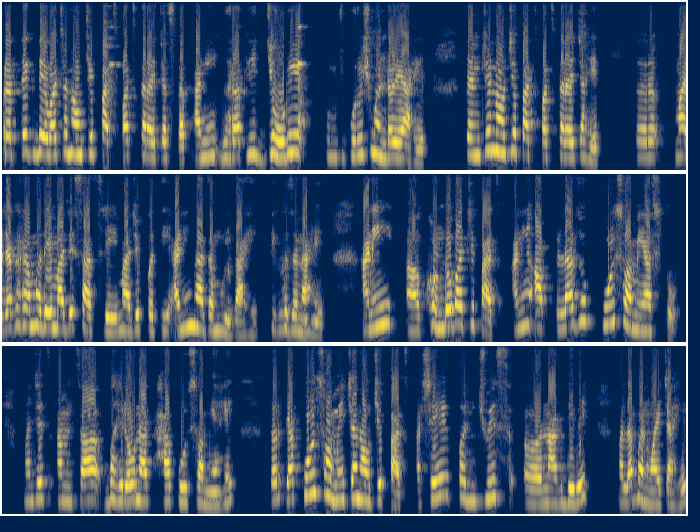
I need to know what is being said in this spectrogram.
प्रत्येक देवाच्या नावचे पाच पाच करायचे असतात. आणि घरातली जेवढी तुमची पुरुष मंडळी आहेत त्यांच्या नावचे पाच पाच करायचे आहेत. तर माझ्या घरामध्ये माझे सासरे माझे पती आणि माझा मुलगा आहे. तिघ जण आहेत. आणि खंडोबाचे पाच आणि आपला जो कुलस्वामी असतो म्हणजेच आमचा भैरवनाथ हा कुलस्वामी आहे. तर त्या कुलस्वामीच्या नावचे पाच असे पंचवीस नागदेवे मला बनवायचे आहेत.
